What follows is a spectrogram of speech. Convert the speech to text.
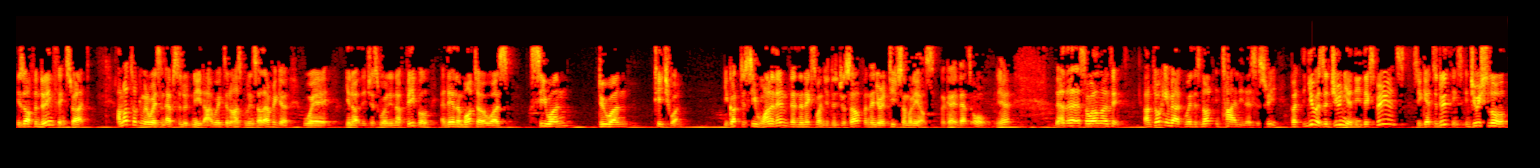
is often doing things, right? I'm not talking about where it's an absolute need. I worked in a hospital in South Africa where, you know, there just weren't enough people, and there the motto was see one, do one, teach one. You got to see one of them, then the next one you did yourself, and then you're to teach somebody else. Okay, that's all. Yeah, now that's a well-known thing. I'm talking about where it's not entirely necessary, but you as a junior need the experience, so you get to do things. In Jewish law,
